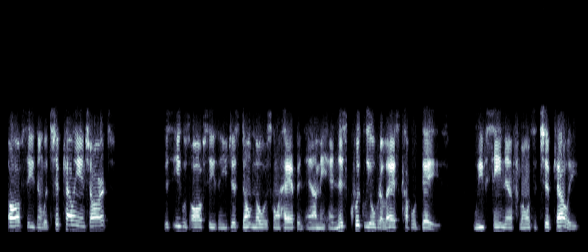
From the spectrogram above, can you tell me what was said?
off season with Chip Kelly in charge, this Eagles off season, you just don't know what's going to happen. And I mean, and this quickly over the last couple of days, we've seen the influence of Chip Kelly,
